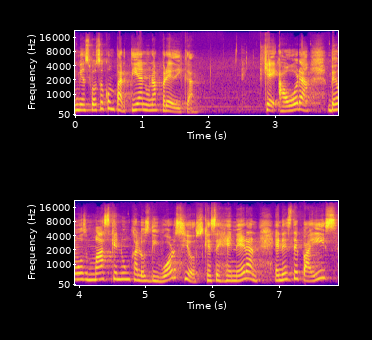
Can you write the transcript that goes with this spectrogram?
mi esposo compartía en una prédica, que ahora vemos más que nunca los divorcios que se generan en este país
